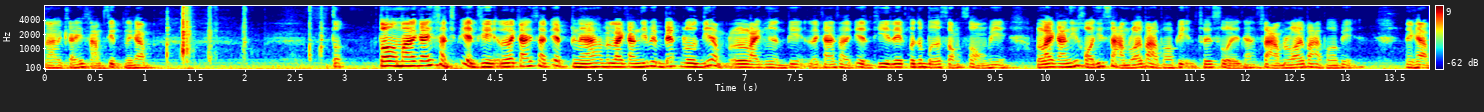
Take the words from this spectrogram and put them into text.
นะรายการที่สามสิบนะครับ ต่อมารายการที่สามสิบเอ็ดที่รายการที่สามเอ็ดนะรายการที่เป็นแบ็กโรเดียมรายเงินพี่รายการสามเอ็ดที่เลขคนเบอร์สองสองพี่รายการที่ขอที่สามร้อยบาทพอพี่สวยๆนะสามร้อยบาทพอพี่นะครับ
